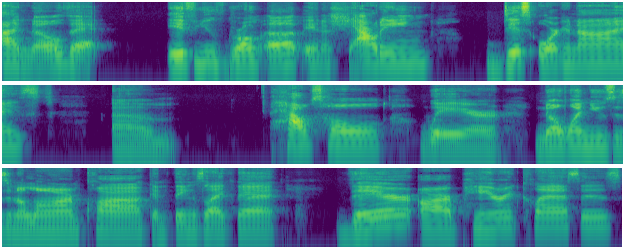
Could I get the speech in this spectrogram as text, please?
I know that if you've grown up in a shouting, disorganized um, household where no one uses an alarm clock and things like that, there are parent classes,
